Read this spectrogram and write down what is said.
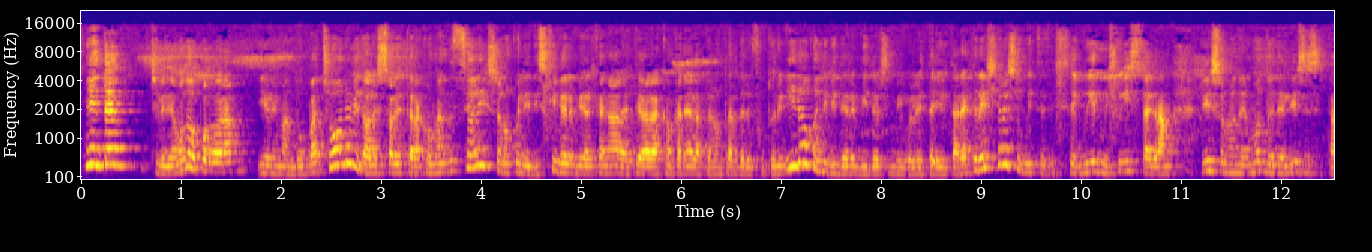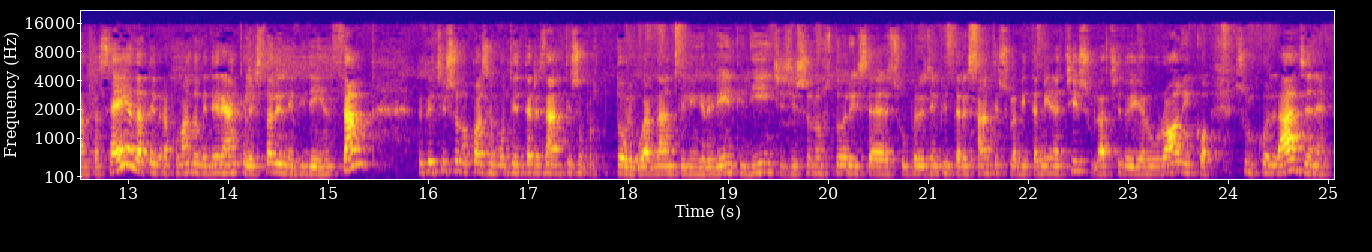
Niente ci vediamo dopo allora. Io vi mando un bacione vi do le solite raccomandazioni che sono quelle di iscrivervi al canale attivare la campanella per non perdere futuri video condividere il video se mi volete aiutare a crescere seguite, seguirmi su Instagram io sono nel mondo dell'Ise76 andate mi raccomando a vedere anche le storie in evidenza perché ci sono cose molto interessanti soprattutto riguardanti gli ingredienti, gli inci, ci sono stories eh, su, per esempio interessanti sulla vitamina C, sull'acido ialuronico, sul collagene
